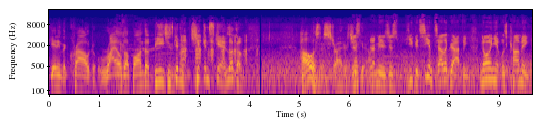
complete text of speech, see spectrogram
getting the crowd riled up on the beach. He's giving him chicken skin. Look him. How is this Strider? Check Just, it out. I mean, it's just you could see him telegraphing, knowing it was coming.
